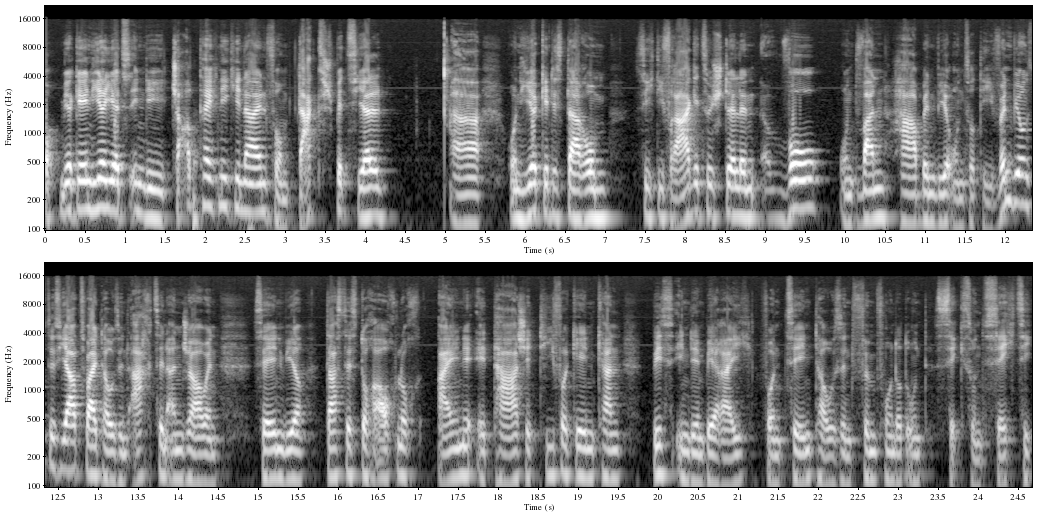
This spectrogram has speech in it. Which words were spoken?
So, wir gehen hier jetzt in die Charttechnik hinein, vom DAX speziell. Äh, und hier geht es darum, sich die Frage zu stellen, wo und wann haben wir unser Tief. Wenn wir uns das Jahr 2018 anschauen, sehen wir, dass das doch auch noch eine Etage tiefer gehen kann, bis in den Bereich von 10.566.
